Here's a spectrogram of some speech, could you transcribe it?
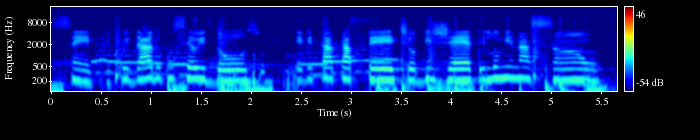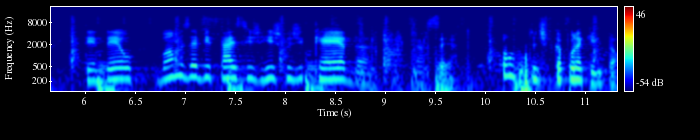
Sempre. Cuidado com seu idoso. Evitar tapete, objeto, iluminação. Entendeu? Vamos evitar esses riscos de queda. Tá certo. Bom, a gente fica por aqui então.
